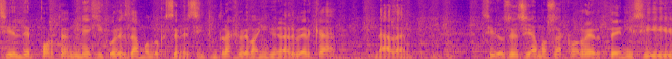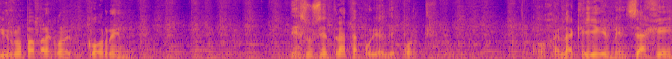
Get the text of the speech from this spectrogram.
Si el deporte en México les damos lo que se necesita, un traje de baño y una alberca, nadan. Si los enseñamos a correr tenis y ropa para correr, corren. De eso se trata apoyar el deporte. Ojalá que llegue el mensaje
